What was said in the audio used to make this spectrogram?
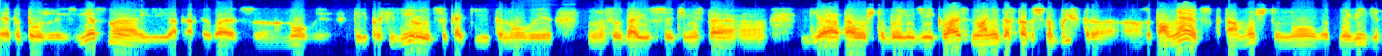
это тоже известно, и открываются новые, перепрофилируются какие-то новые, создаются эти места э, для того, чтобы людей класть, но они достаточно быстро э, заполняются, потому что, ну, вот мы видим,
